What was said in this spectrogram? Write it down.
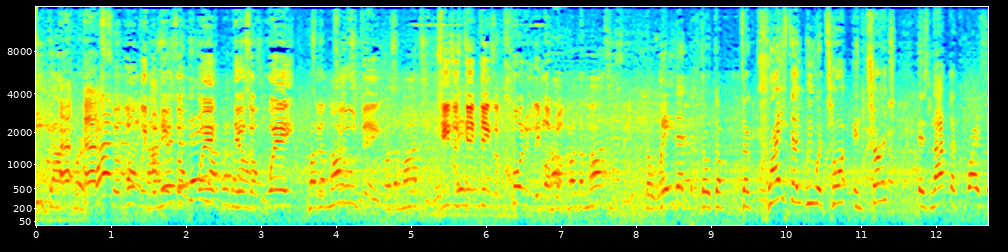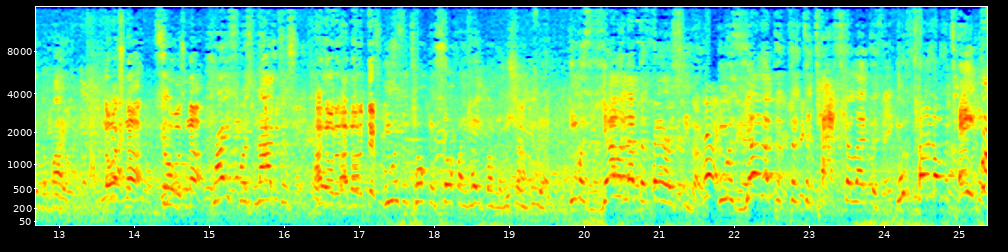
keep God's A- word. absolutely, Now, but here's there's the a thing, way- Brother there's a Monty. way Brother to do things. Brother Monty. Jesus did things accordingly, my Now, brother. Brother Monty, the way that the, the, the Christ that we were taught in church is not the Christ of the Bible. No, it's not. So No, it's not. Christ was not just. I know the- I know the difference. He wasn't talking soft like, "Hey, brother, you shouldn't do that." He was yelling at the Pharisees. Right. He was yelling at the, the, the tax collectors. He was turning over tables.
